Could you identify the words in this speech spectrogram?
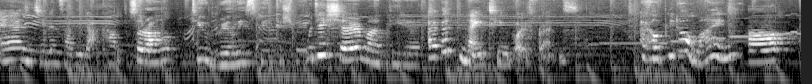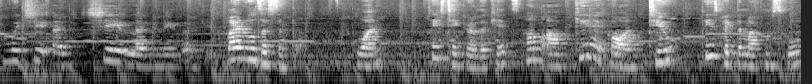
and jeevansathi.com. So Rahul, do you really speak Kashmiri? you share my hai. I've had 19 boyfriends. I hope you don't mind. Ah, my rules are simple. One, please take care of the kids. Hum आपके हैं कौन? Two, please pick them up from school.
